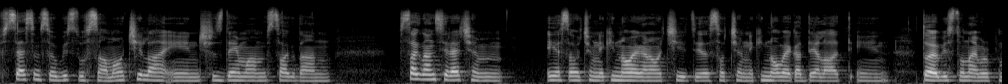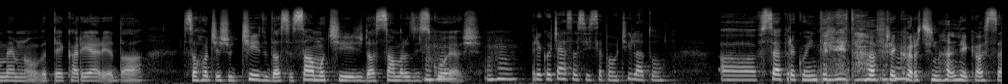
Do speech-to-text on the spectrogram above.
vse sem se v bistvu sama učila in še zdaj imam vsak dan, vsak dan si rečem, jaz se hočem nekaj novega naučiti, jaz hočem nekaj novega delati. In to je v bistvu najbolj pomembno v tej karieri, da se hočeš učiti, da se sam učiš, da sam raziskuješ. Uh -huh. Preko česa si se pa učila to? Uh, vse preko interneta, preko računalnika, vse,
